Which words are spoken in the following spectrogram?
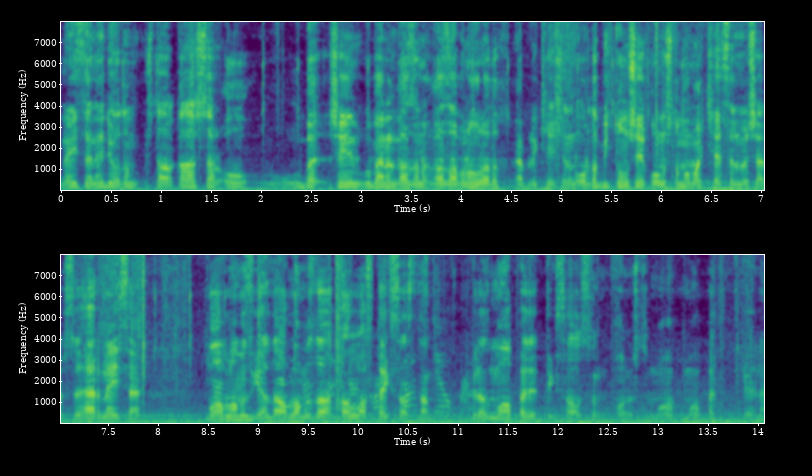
Neyse ne diyordum? İşte arkadaşlar o Uber, şeyin Uber'in gazabına uğradık application'ın. Orada bir ton şey konuştum ama kesilmiş hepsi. Her neyse. Bu ablamız geldi. Ablamız da Dallas, Texas'tan. Biraz muhabbet ettik sağ olsun. Konuştuk, muha- muhabbet ettik öyle.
